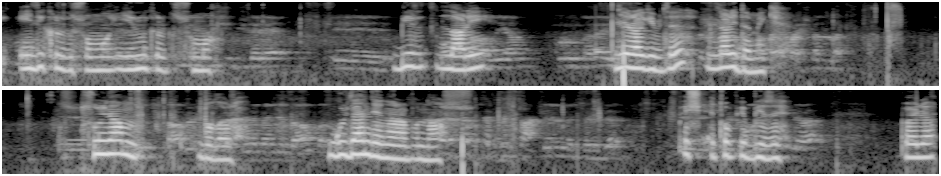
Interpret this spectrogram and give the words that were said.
E- 50 kırgı mu? 20 kırgı mu? 1 lari lira gibi de lari demek. Surinam doları. Gulden dinar bunlar. 5 Etopya biri. Böyle.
